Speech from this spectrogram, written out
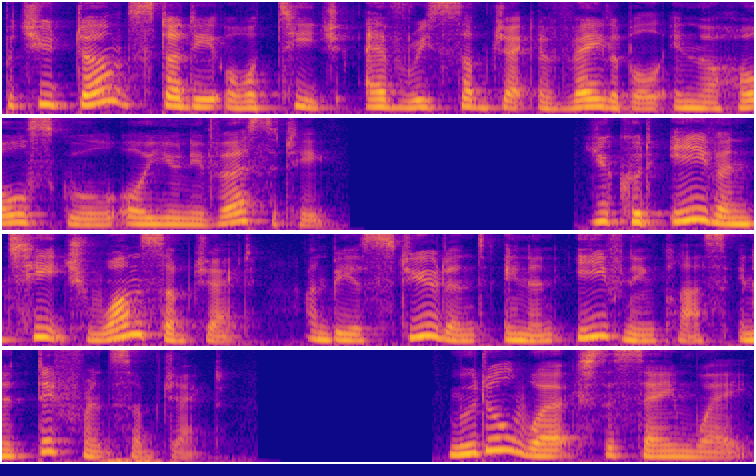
but you don't study or teach every subject available in the whole school or university. You could even teach one subject and be a student in an evening class in a different subject. Moodle works the same way.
